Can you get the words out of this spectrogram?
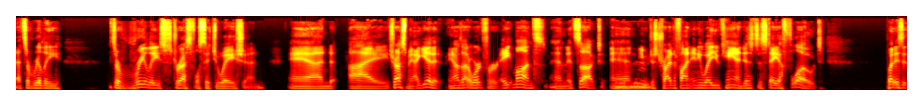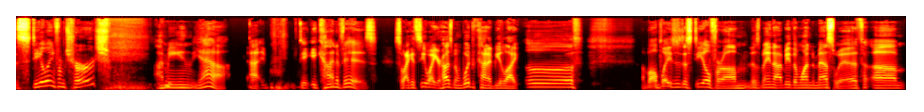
that's a really it's a really stressful situation. And i trust me i get it. You know i was out of work for eight months and it sucked. And you Mhm. just try to find any way you can just to stay afloat. But is it stealing from church? I Hmm. mean yeah I, it, it kind of is. So i could see why your husband would kind of be like ugh of all places to steal from, this may not be the one to mess with. Um,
